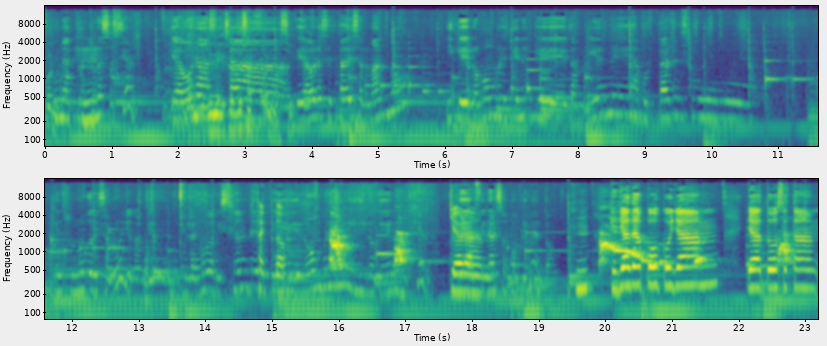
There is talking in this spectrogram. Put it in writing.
fue una estructura social que ahora, se que está, forma, sí. que ahora se está desarmando y que los hombres tienen que también eh, aportar en su en su nuevo desarrollo también, en la nueva visión de Exacto. lo que es el hombre y lo que es la mujer. Que ahora- al final son complementos. Que ya de a poco ya, ya todos están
